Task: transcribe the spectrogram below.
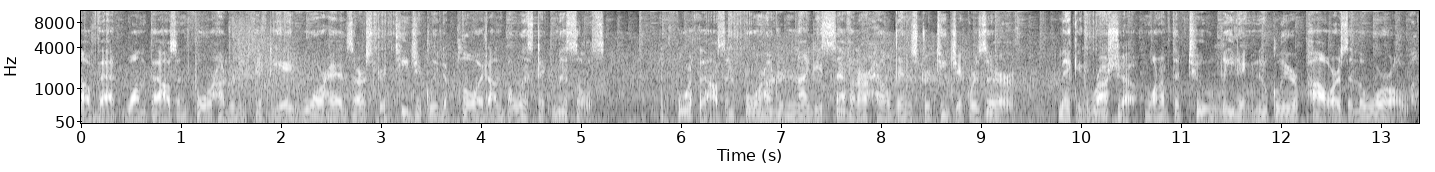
Of that, 1,458 warheads are strategically deployed on ballistic missiles, and 4,497 are held in strategic reserve, making Russia one of the two leading nuclear powers in the world.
